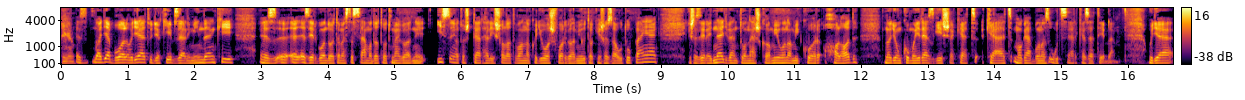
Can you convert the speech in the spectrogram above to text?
Igen. Ez nagyjából, hogy el tudja képzelni mindenki, ez, ezért gondoltam ezt a számadatot megadni. Iszonyatos terhelés alatt vannak a gyorsforgalmi utak és az autópályák, és azért egy 40 tonnás kamion, amikor halad, nagyon komoly rezgéseket kelt magában az út szerkezetében. Ugye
